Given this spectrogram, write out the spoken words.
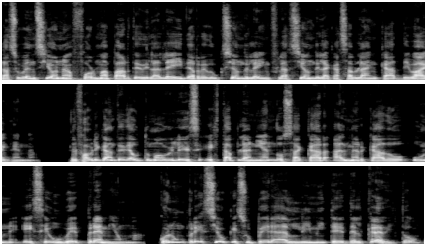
La subvención forma parte de la ley de reducción de la inflación de la Casa Blanca de Biden. El fabricante de automóviles está planeando sacar al mercado un SUV Premium, con un precio que supera el límite del crédito.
